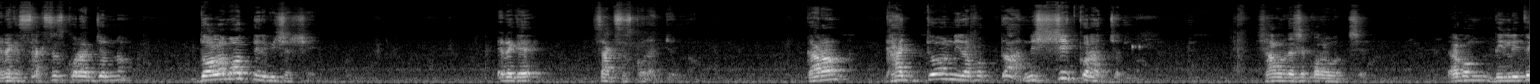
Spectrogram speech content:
এটাকে সাকসেস করার জন্য দলমত নির্বিশেষে এটাকে সাকসেস করার জন্য। কারণ খাদ্য নিরাপত্তা নিশ্চিত করার জন্য সারা দেশে করা হচ্ছে এবং দিল্লিতে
